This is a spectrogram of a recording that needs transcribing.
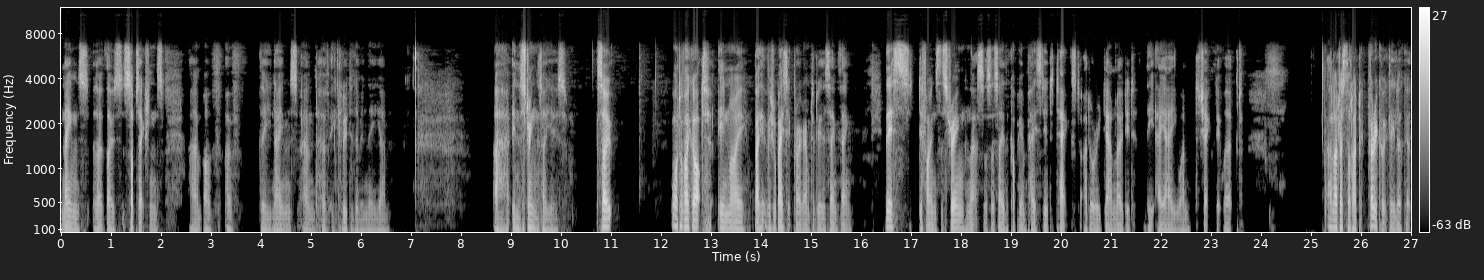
names, those subsections um, of, of the names and have included them in the um, uh, in the string that I use. So what have I got in my Visual Basic program to do the same thing? This defines the string, and that's, as I say, the copy and pasted text. I'd already downloaded the AA one to check that it worked. And I just thought I'd very quickly look at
